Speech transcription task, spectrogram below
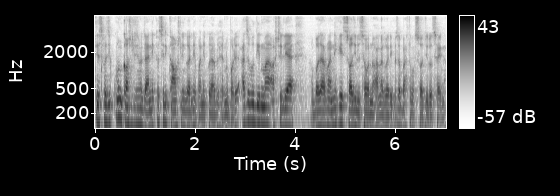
त्यसपछि कुन कन्सल्टेसनमा जाने कसरी काउन्सिलिङ गर्ने भन्ने कुराहरू हेर्नु पऱ्यो आजको दिनमा अस्ट्रेलिया बजारमा निकै सजिलो छ भनेर हल्ला गरेको छ वास्तवमा सजिलो छैन।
